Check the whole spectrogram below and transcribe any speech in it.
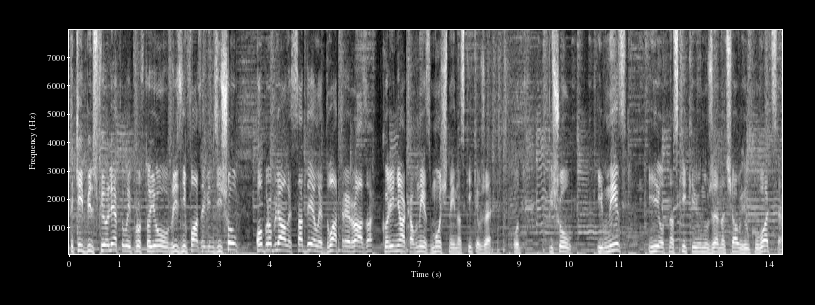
такий більш фіолетовий, просто його в різні фази він зійшов. Обробляли, садили 2-3 рази. Коріняка вниз мощний, наскільки вже от пішов і вниз. І от наскільки він вже почав гілкуватися,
